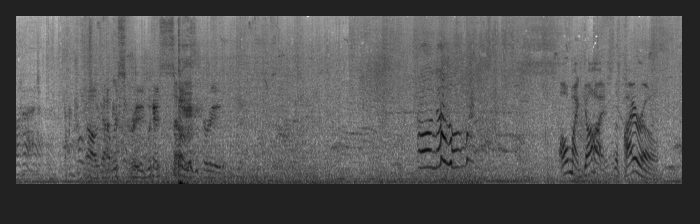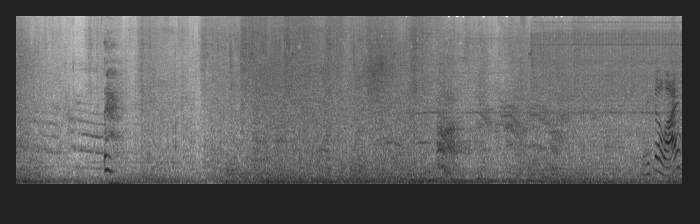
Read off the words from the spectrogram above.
Alert. The control Oh god, we're screwed. We're so screwed. Oh no! Oh my gosh, the pyro. Are you still alive?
